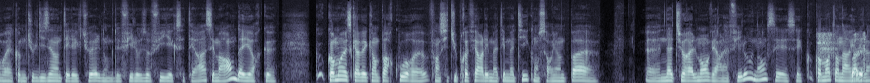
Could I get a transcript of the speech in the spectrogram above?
Ouais, comme tu le disais, intellectuel, donc de philosophie, etc. C'est marrant d'ailleurs que, comment est-ce qu'avec un parcours, euh, enfin si tu préfères les mathématiques, on s'oriente pas euh, euh, naturellement vers la philo, non? C'est comment t'en arrives bah, là?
